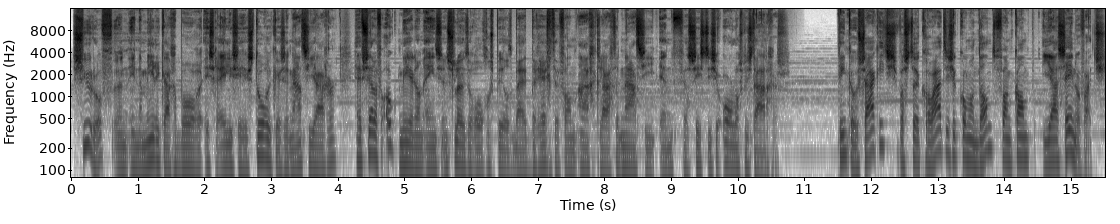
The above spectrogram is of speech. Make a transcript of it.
Surov, een in Amerika geboren Israëlische historicus en nazi-jager, heeft zelf ook meer dan eens een sleutelrol gespeeld bij het berechten van aangeklaagde nazi- en fascistische oorlogsmisdadigers. Tinko Sakic was de Kroatische commandant van kamp Jasenovac.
